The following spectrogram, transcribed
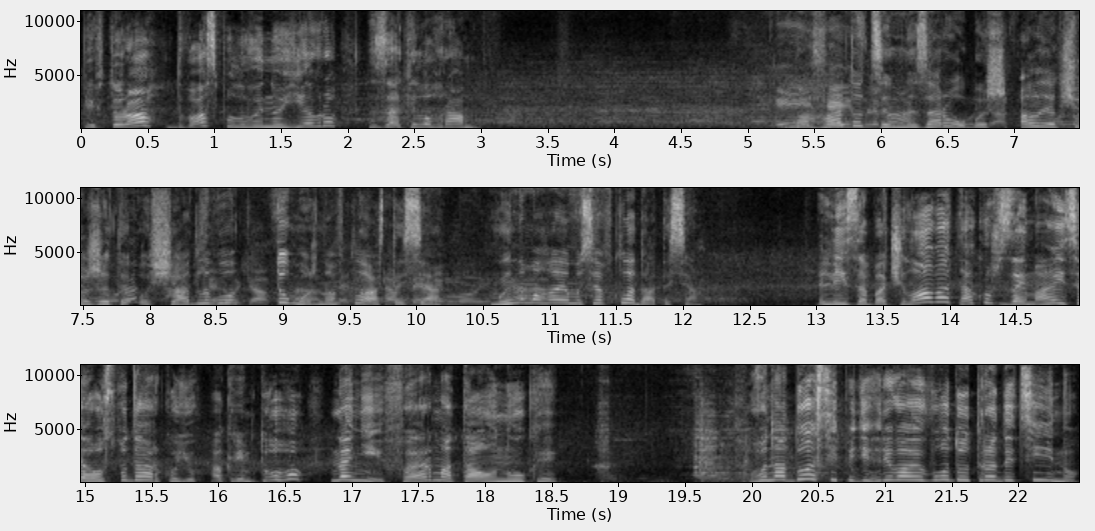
півтора-два з половиною євро за кілограм. Багато цим не заробиш, але якщо жити ощадливо, то можна вкластися. Ми намагаємося вкладатися. Ліза Бачилава також займається господаркою, а крім того, на ній ферма та онуки. Вона досі підігріває воду традиційно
